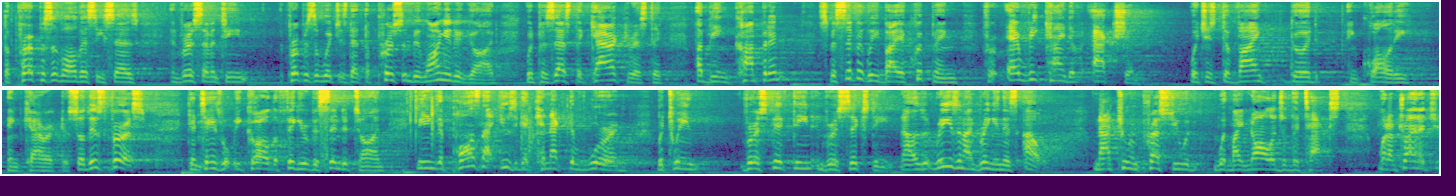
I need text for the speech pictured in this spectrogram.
The purpose of all this, he says in verse 17, the purpose of which is that the person belonging to God would possess the characteristic of being competent, specifically by equipping for every kind of action, which is divine good and quality and character. So this verse contains what we call the figure of asyndeton, meaning that Paul's not using a connective word between verse 15 and verse 16. Now, the reason I'm bringing this out, not to impress you with, with my knowledge of the text, what I'm trying to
